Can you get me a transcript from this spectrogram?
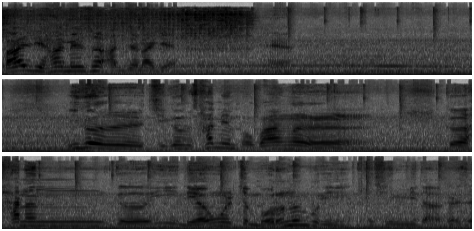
빨리 하면서 안전하게. 예. 이걸 지금 사면 보강을 그 하는 그 이 내용을 좀 모르는 분이 계십니다. 그래서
